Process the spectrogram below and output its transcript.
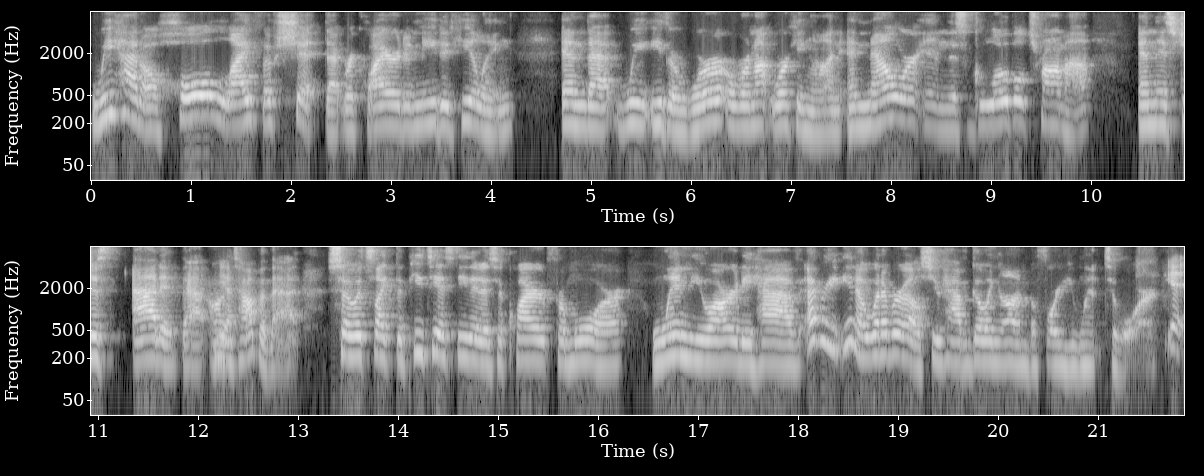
we had a whole life of shit that required and needed healing and that we either were or were not working on. And now we're in this global trauma and this just added that on Yeah. top of that. So it's like the PTSD that is acquired from war when you already have every, you know, whatever else you have going on before you went to war. Yeah,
